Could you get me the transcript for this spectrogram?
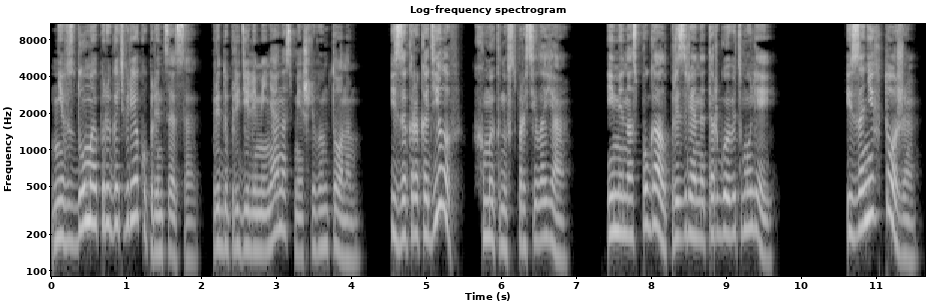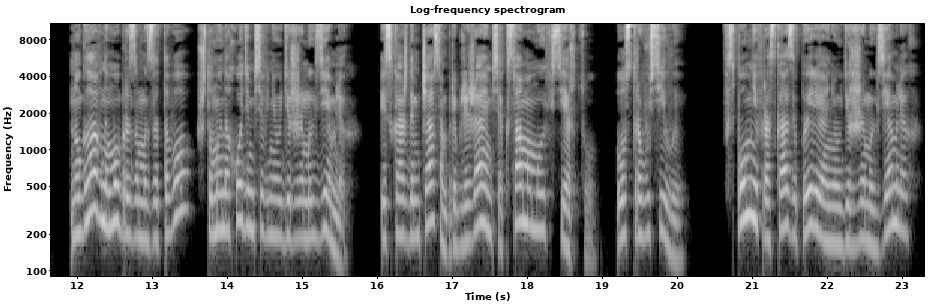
«Не вздумай прыгать в реку, принцесса», – предупредили меня насмешливым тоном. «Из-за крокодилов?» – хмыкнув, спросила я. Именно спугал презренный торговец мулей. «Из-за них тоже, но главным образом из-за того, что мы находимся в неудержимых землях и с каждым часом приближаемся к самому их сердцу – острову силы. Вспомнив рассказы Перри о неудержимых землях,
